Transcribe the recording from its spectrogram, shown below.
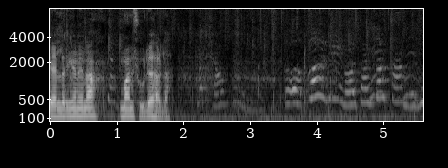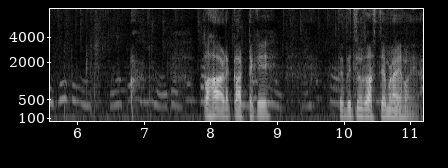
ਗੈਲਰੀਆਂ ਨੇ ਨਾ ਮਨ ਛੂ ਲਿਆ ਸਾਡਾ। ਪਹਾੜ ਕੱਟ ਕੇ ਤੇ ਵਿੱਚੋਂ ਰਸਤੇ ਬਣਾਏ ਹੋਏ ਆ।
